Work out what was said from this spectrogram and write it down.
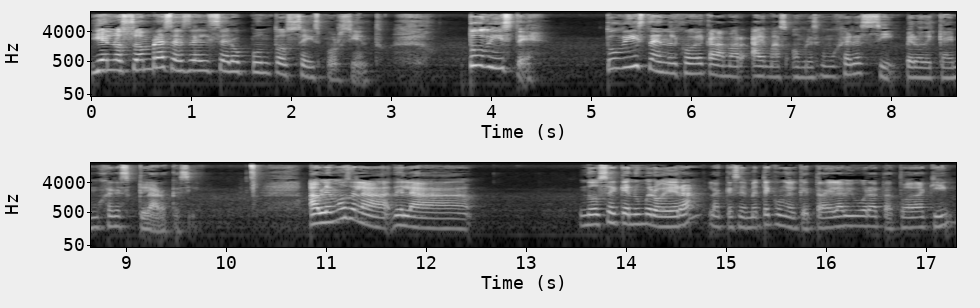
Y en los hombres es del 0.6%. Tú viste, tú viste en el juego del calamar, ¿hay más hombres que mujeres? Sí, pero de que hay mujeres, claro que sí. Hablemos de la, de la, no sé qué número era, la que se mete con el que trae la víbora tatuada aquí.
